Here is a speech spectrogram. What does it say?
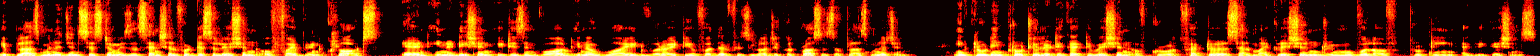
A plasminogen system is essential for dissolution of fibrin clots and in addition it is involved in a wide variety of other physiological processes of plasminogen including proteolytic activation of growth factors, cell migration, removal of protein aggregations.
